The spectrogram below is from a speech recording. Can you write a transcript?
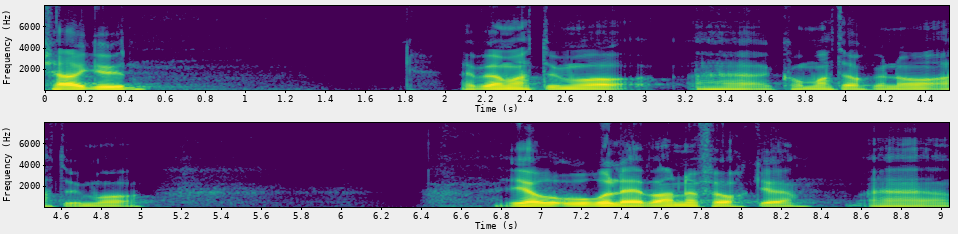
Kjære Gud, jeg ber om at du må uh, komme til oss nå, at du må gjøre ordet levende for oss. Uh,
